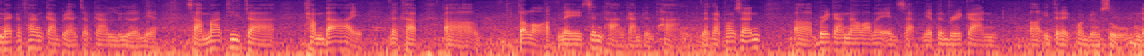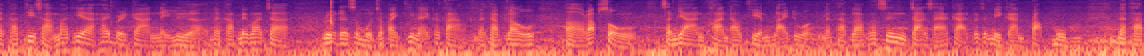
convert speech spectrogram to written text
แม้กระทั่งการบริหารจัดการเรือเนี่ยสามารถที่จะทำได้นะครับตลอดในเส้นทางการเดินทางนะครับ เพราะฉะนั้นบริการนาวาบายเอ็นซัเนี่ยเป็นบริการอินเทอร์เน็ตความเร็วสูงนะครับที่สามารถที่จะให้บริการในเรือนะครับไม่ว่าจะเรือเดินสมุทรจะไปที่ไหนก็ตามนะครับเรารับส่งสัญญาณผ่านดาวเทียมหลายดวงนะครับแล้วก็ซึ่งจานสายอากาศก็จะมีการปรับมุมนะครับ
